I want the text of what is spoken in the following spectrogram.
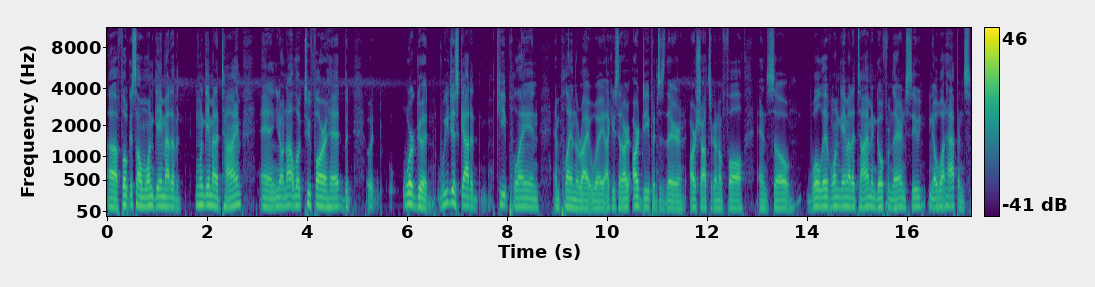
uh, focus on one game out of one game at a time, and you know not look too far ahead, but we're good. We just got to keep playing and playing the right way. Like you said, our, our defense is there. Our shots are going to fall. And so we'll live one game at a time and go from there and see, you know, what happens.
